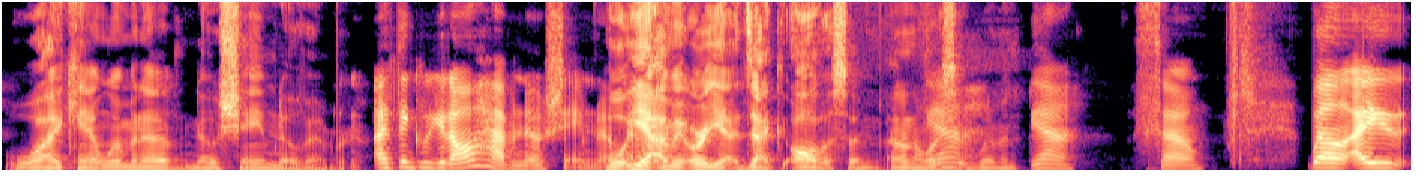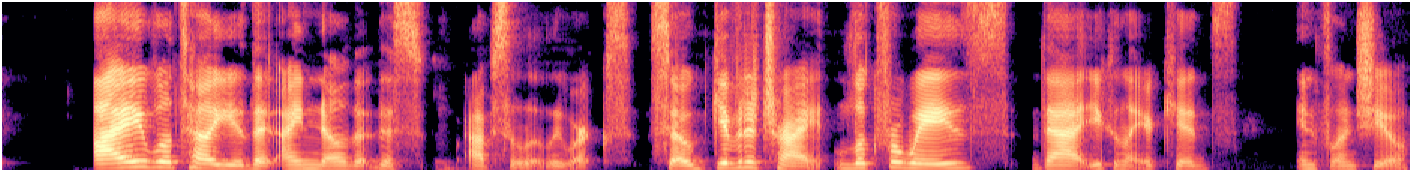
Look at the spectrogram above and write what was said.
Why can't women have no shame November? I think we could all have No Shame November. Well, yeah, I mean, or yeah, exactly. All of us. I don't know why I said women. Yeah. So, well, I I will tell you that I know that this absolutely works. So give it a try. Look for ways that you can let your kids influence you,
